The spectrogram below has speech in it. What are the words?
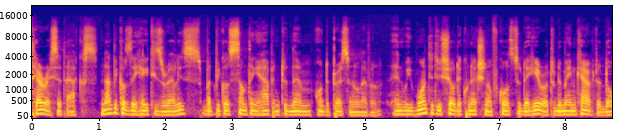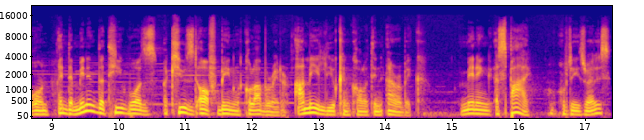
terrorist attacks, not because they hate Israelis, but because something happened to them on the personal level. And we wanted to show the connection, of course, to the hero, to the main character, Doron. And the minute that he was accused of being a collaborator, Amil, you can call it in Arabic, meaning a spy of the Israelis,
